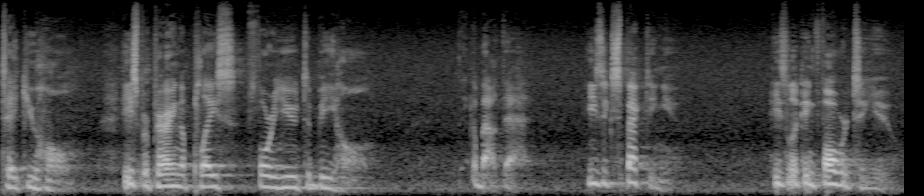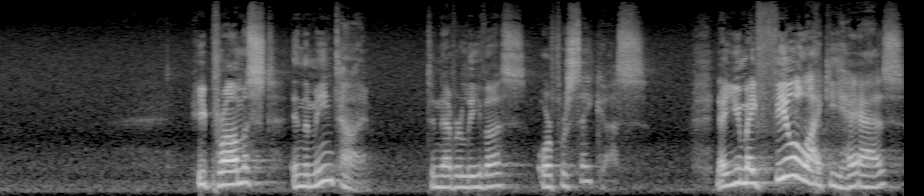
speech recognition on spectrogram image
take you home. He's preparing a place for you to be home. Think about that. He's expecting you, He's looking forward to you. He promised in the meantime to never leave us or forsake us. Now, you may feel like He has,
